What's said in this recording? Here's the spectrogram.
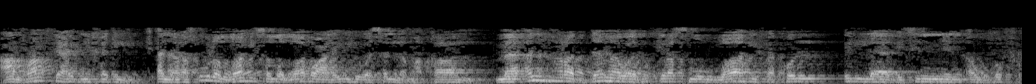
عن رافع بن خديج أن رسول الله صلى الله عليه وسلم قال ما أنهر الدم وذكر اسم الله فكل إلا بسن أو ظفر.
